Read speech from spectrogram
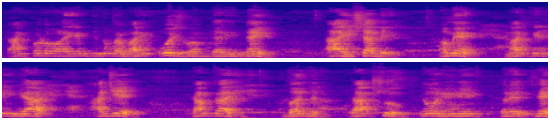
ટ્રાન્સપોર્ટ વાળાએ એમ કીધું કે મારી કોઈ જવાબદારી નહીં. આ હિસાબે અમે માર્કેટિંગ યાર્ડ આજે કામકાજ બંધ રાખશું એવો નિર્ણય કરેલ છે.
